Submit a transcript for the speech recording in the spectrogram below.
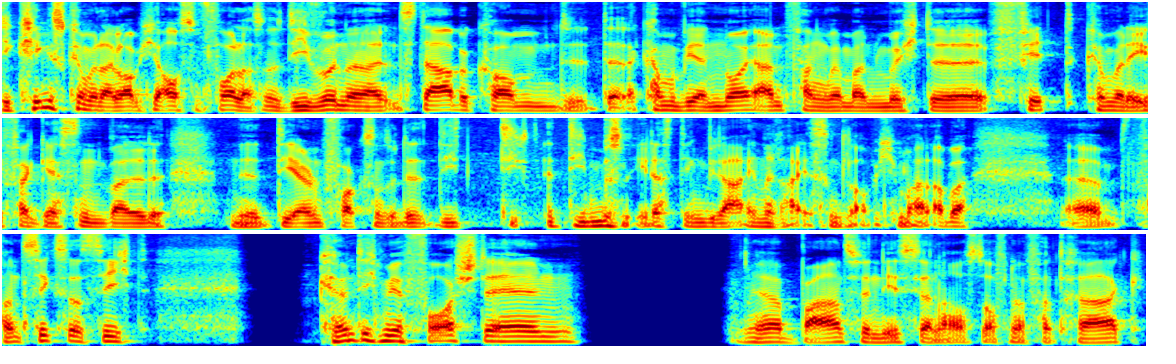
Die Kings können wir da, glaube ich, außen vor lassen. Also die würden dann halt einen Star bekommen. Da kann man wieder neu anfangen, wenn man möchte. Fit können wir da eh vergessen, weil ne, Darren Fox und so, die, die, die müssen eh das Ding wieder einreißen, glaube ich mal. Aber äh, von Sixers Sicht könnte ich mir vorstellen, ja, Barnes für nächstes Jahr ein auslaufender Vertrag.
